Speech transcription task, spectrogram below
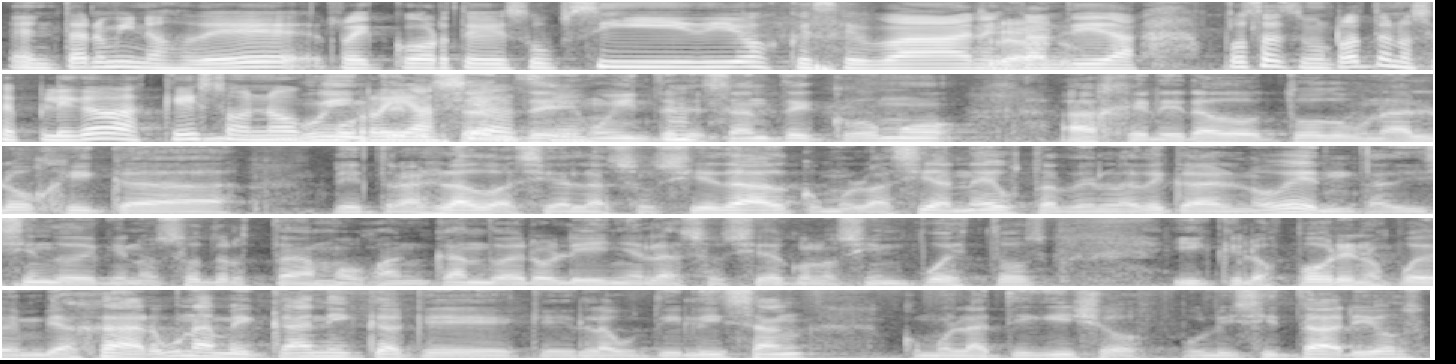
en términos de recorte de subsidios que se van en cantidad. Vos hace un rato nos explicabas que eso no ocurría así. Es muy interesante cómo ha generado toda una lógica de traslado hacia la sociedad, como lo hacía Neustadt en la década del 90, diciendo de que nosotros estábamos bancando aerolíneas, la sociedad con los impuestos y que los pobres no pueden viajar. Una mecánica que, que la utilizan como latiguillos publicitarios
